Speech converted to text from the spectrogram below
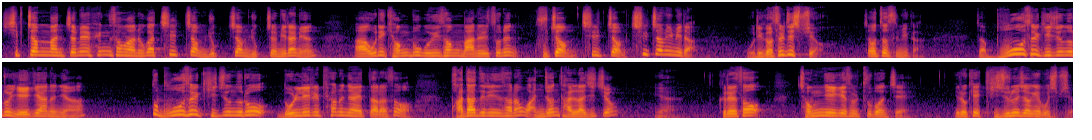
10점 만점에 횡성한우가 7점, 6점, 6점이라면 아, 우리 경북 의성 마늘소는 9점, 7점, 7점입니다. 우리 것을 드십시오. 자, 어떻습니까? 자, 무엇을 기준으로 얘기하느냐, 또 무엇을 기준으로 논리를 펴느냐에 따라서 받아들이는 사람 완전 달라지죠. 예. 그래서 정리의 개술 두 번째, 이렇게 기준을 정해 보십시오.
